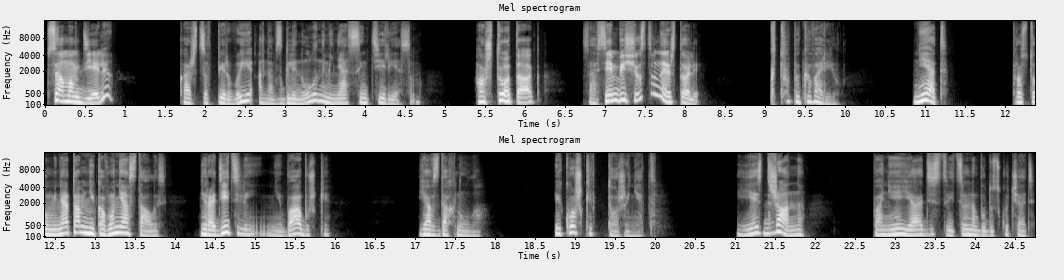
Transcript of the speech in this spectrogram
«В самом деле?» Кажется, впервые она взглянула на меня с интересом. «А что так? Совсем бесчувственная, что ли?» «Кто бы говорил?» «Нет, просто у меня там никого не осталось. Ни родителей, ни бабушки». Я вздохнула. И кошки тоже нет. Есть Жанна. По ней я действительно буду скучать.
